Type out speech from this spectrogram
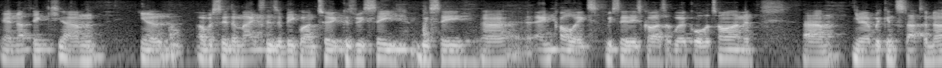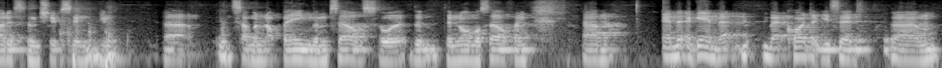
And i think um, you know, obviously the mates is a big one too because we see we see uh, and colleagues we see these guys at work all the time, and um, you know we can start to notice some shifts in, in um, someone not being themselves or the, the normal self. And um, and again, that that quote that you said, um,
